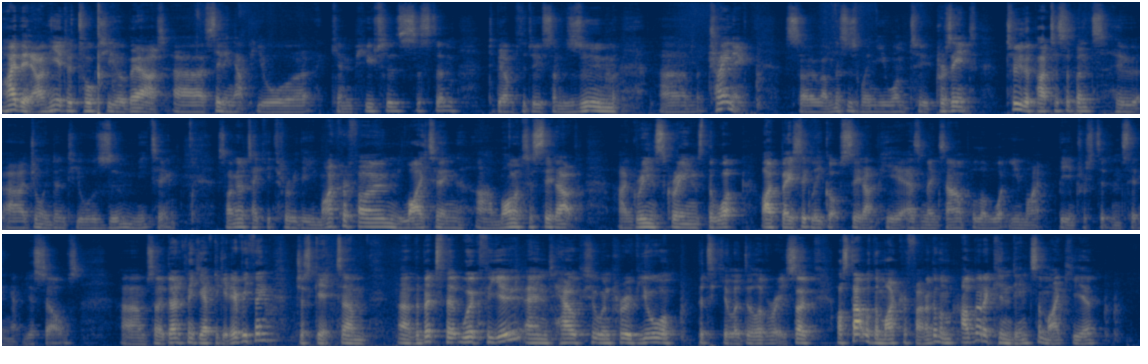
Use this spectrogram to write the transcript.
Hi there, I'm here to talk to you about uh, setting up your computer's system to be able to do some Zoom um, training. So um, this is when you want to present to the participants who are joined into your Zoom meeting. So I'm going to take you through the microphone, lighting, uh, monitor setup, uh, green screens, the what I've basically got set up here as an example of what you might be interested in setting up yourselves. Um, so don't think you have to get everything, just get um, uh, the bits that work for you and how to improve your particular delivery. So I'll start with the microphone. I've got, the, I've got a condenser mic here.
